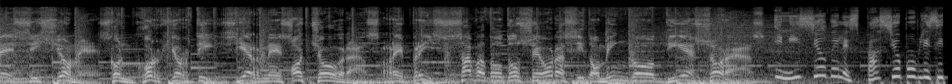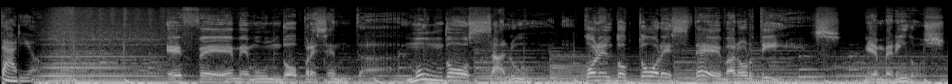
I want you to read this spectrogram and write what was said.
Decisiones con Jorge Ortiz. Viernes 8 horas. Reprise sábado 12 horas y domingo 10 horas. Inicio del espacio publicitario. FM Mundo presenta Mundo Salud con el doctor Esteban Ortiz. Bienvenidos.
